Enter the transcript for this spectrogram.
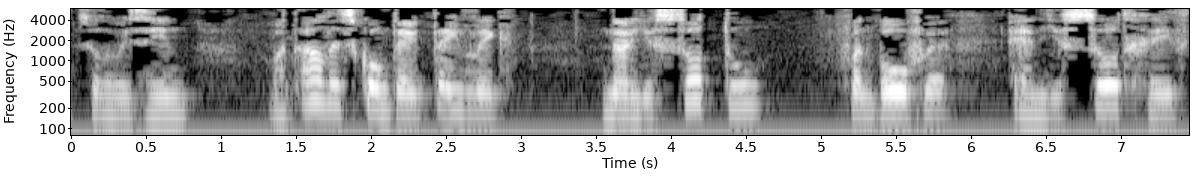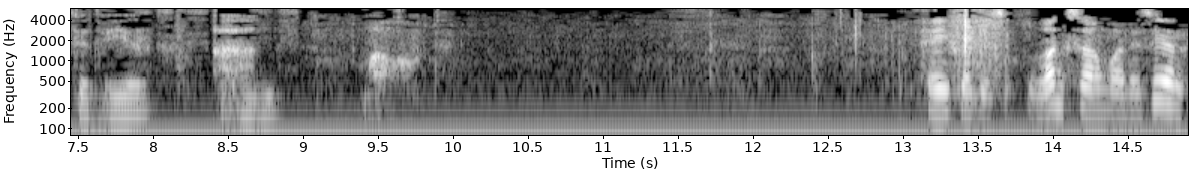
zullen we zien, want alles komt uiteindelijk naar je zot toe, van boven, en je zot geeft het weer aan Malchut. Even dus langzaam, maar zeer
